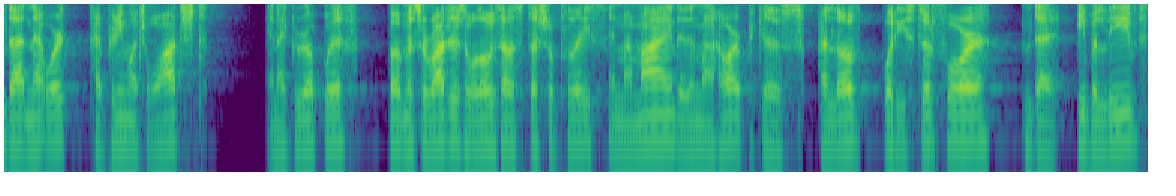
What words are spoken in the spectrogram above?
that network, I pretty much watched and I grew up with. But Mr. Rogers will always have a special place in my mind and in my heart because I love what he stood for that he believed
